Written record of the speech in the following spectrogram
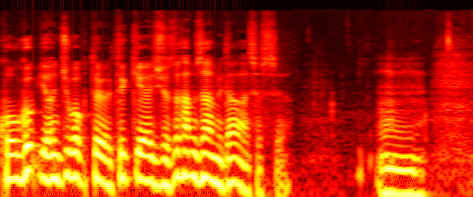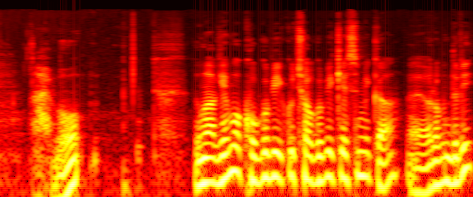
고급 연주곡들 듣게 해주셔서 감사합니다. 하셨어요. 음, 아, 뭐, 음악에 뭐 고급이 있고 저급이 있겠습니까? 네, 여러분들이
